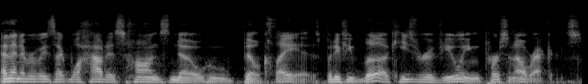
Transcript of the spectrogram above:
And then everybody's like, well, how does Hans know who Bill Clay is? But if you look, he's reviewing personnel records.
